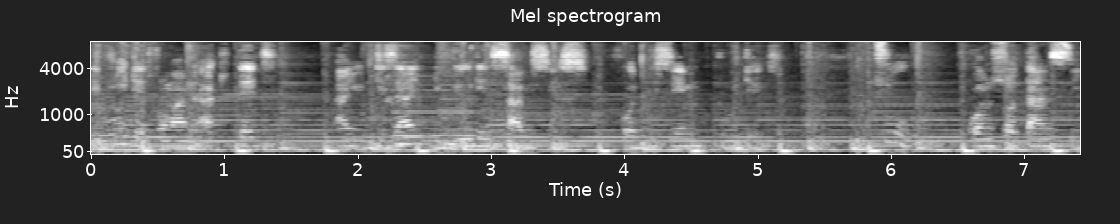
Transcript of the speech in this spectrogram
the project from an architect and you design the building services for the same project. Two consultancy.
